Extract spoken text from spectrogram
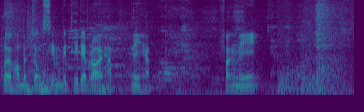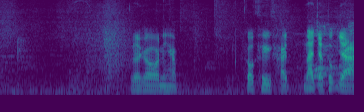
กล้วยหอมบรรจงศิลป์เป็นที่เรียบร้อยครับนี่ครับ ฝั่งนี้ แล้วก็นี่ครับ ก็คือขายน่าจะทุกอย่าง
